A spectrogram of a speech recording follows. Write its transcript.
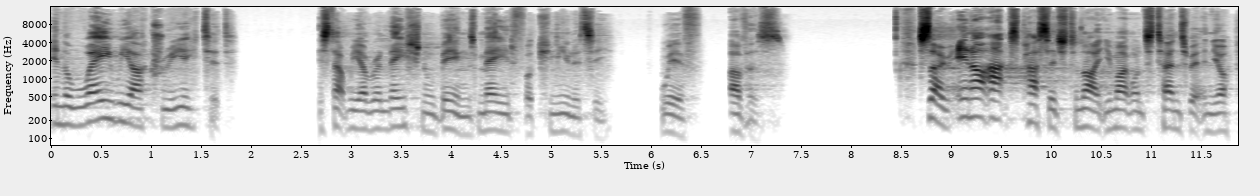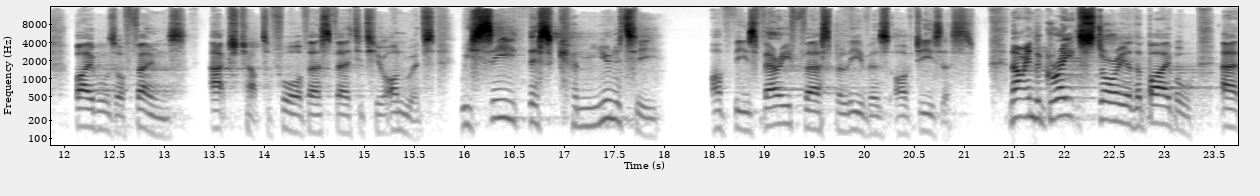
in the way we are created, is that we are relational beings made for community with others. So, in our Acts passage tonight, you might want to turn to it in your Bibles or phones, Acts chapter 4, verse 32 onwards. We see this community of these very first believers of Jesus. Now, in the great story of the Bible, uh,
